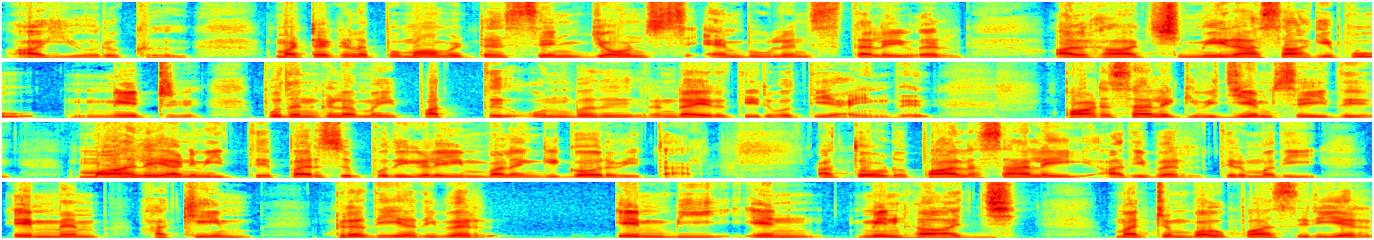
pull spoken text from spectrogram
ஆகியோருக்கு மட்டக்களப்பு மாவட்ட சென்ட் ஜான்ஸ் ஆம்புலன்ஸ் தலைவர் அல்ஹாஜ் மீரா சாஹிபு நேற்று புதன்கிழமை பத்து ஒன்பது ரெண்டாயிரத்தி இருபத்தி ஐந்து பாடசாலைக்கு விஜயம் செய்து மாலை அணிவித்து பரிசுப் பொதிகளையும் வழங்கி கௌரவித்தார். அத்தோடு பாடசாலை அதிபர் திருமதி எம் எம் ஹக்கீம் பிரதி அதிபர் எம்பிஎன் மின்ஹாஜ் மற்றும் வகுப்பாசிரியர்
